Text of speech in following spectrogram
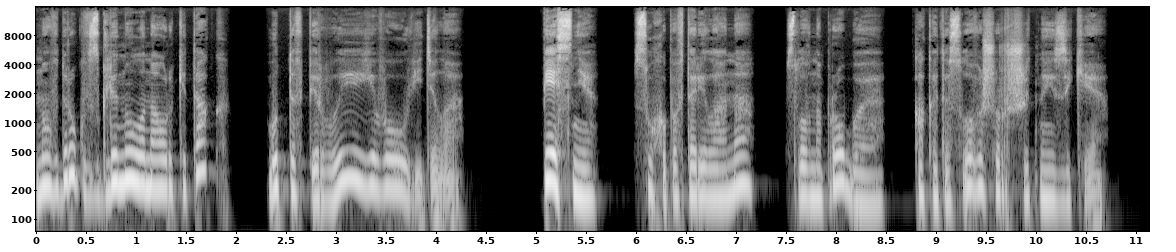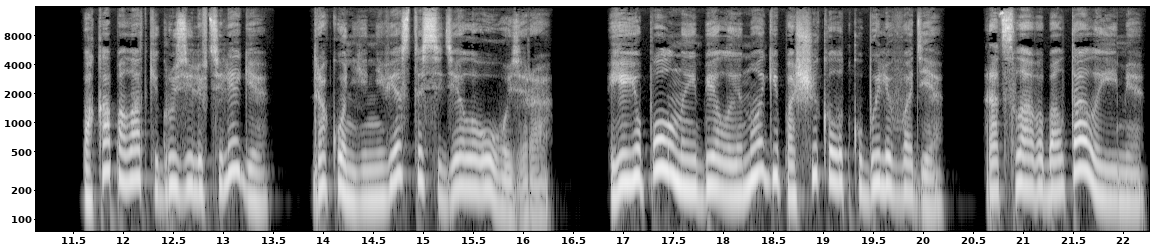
но вдруг взглянула на орки так, будто впервые его увидела. «Песни», — сухо повторила она, словно пробуя, как это слово шуршит на языке. Пока палатки грузили в телеге, драконья невеста сидела у озера. Ее полные белые ноги по щиколотку были в воде. Радслава болтала ими,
